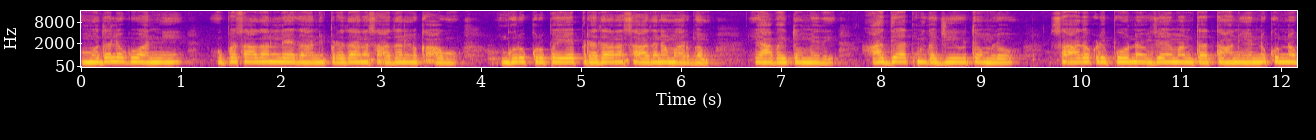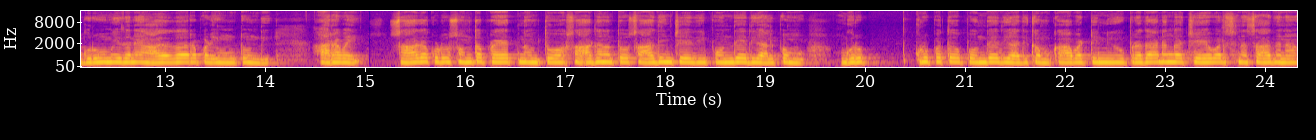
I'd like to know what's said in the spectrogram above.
మొదలగు అన్ని ఉపసాధనలే గాని ప్రధాన సాధనలు కావు. గురుకృపయే ప్రధాన సాధన మార్గం. యాభై తొమ్మిది. ఆధ్యాత్మిక జీవితంలో సాధకుడి పూర్ణ విజయమంతా తాను ఎన్నుకున్న గురువు మీదనే ఆధారపడి ఉంటుంది. అరవై. సాధకుడు సొంత ప్రయత్నంతో సాధనతో సాధించేది పొందేది అల్పము. గురు కృపతో పొందేది అధికం కాబట్టి నీవు ప్రధానంగా చేయవలసిన సాధన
